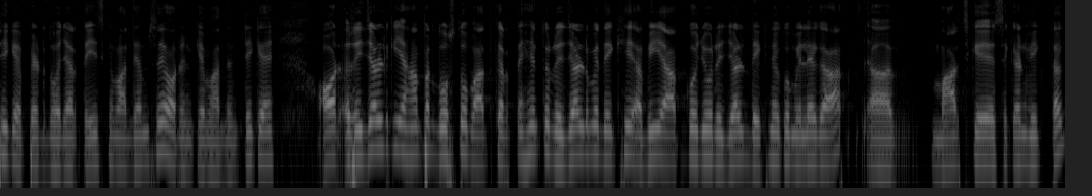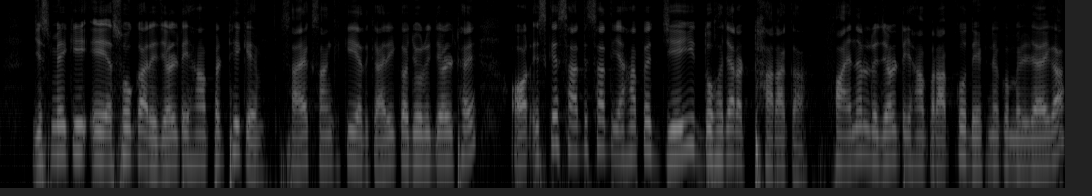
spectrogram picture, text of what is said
ठीक है, पेट 2023 के माध्यम से और इनके माध्यम, ठीक है? और रिज़ल्ट की यहाँ पर दोस्तों बात करते हैं तो रिज़ल्ट में देखिए, अभी आपको जो रिज़ल्ट देखने को मिलेगा मार्च के सेकेंड वीक तक, जिसमें कि एएसओ का रिज़ल्ट यहाँ पर ठीक है, सहायक सांख्यिकी अधिकारी का जो रिज़ल्ट है, और इसके साथ ही साथ यहाँ पर जेई 2018 का। फाइनल रिज़ल्ट यहाँ पर आपको देखने को मिल जाएगा।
